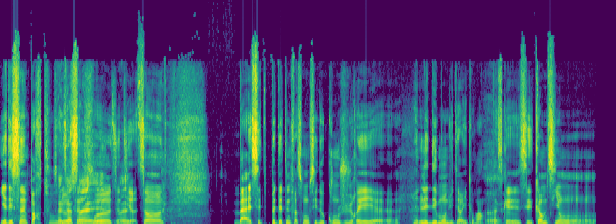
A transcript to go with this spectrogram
il y a des saints partout, Saint ouais. Saint-Hyacinthe. Bah, c'est peut-être une façon aussi de conjurer euh, les démons du territoire, Ouais. parce que c'est comme si on,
